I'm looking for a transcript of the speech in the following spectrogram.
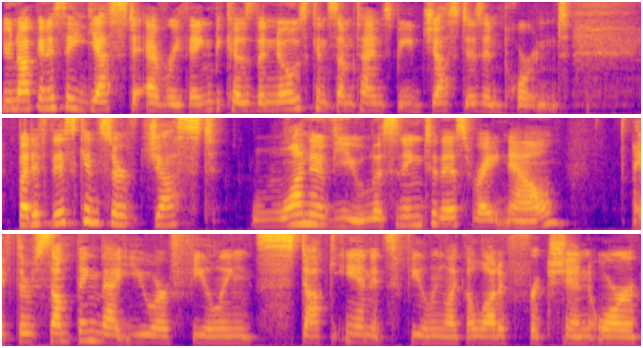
You're not going to say yes to everything because the no's can sometimes be just as important. But if this can serve just one of you listening to this right now, if there's something that you are feeling stuck in, it's feeling like a lot of friction, or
